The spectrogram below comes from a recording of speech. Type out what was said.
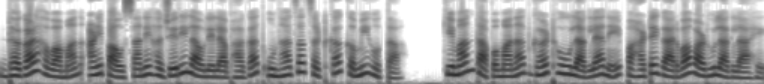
ढगाळ हवामान आणि पावसाने हजेरी लावलेल्या भागात उन्हाचा चटका कमी होता. किमान तापमानात घट होऊ लागल्याने पहाटे गारवा वाढू लागला आहे.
